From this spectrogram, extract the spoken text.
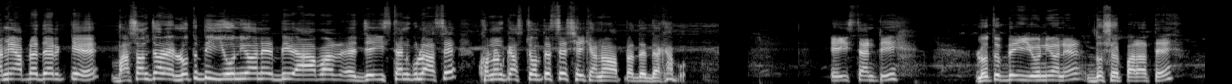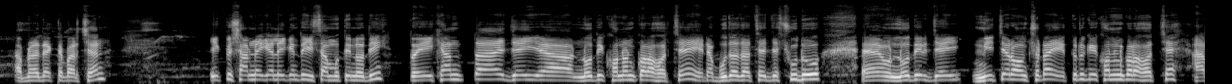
আমি আপনাদেরকে ভাষাঞ্চল লতুদি ইউনিয়নের আবার যে স্থানগুলো আছে, খনন কাজ চলতেছে, সেইখানেও আপনাদের দেখাবো। এই স্থানটি লতুবদি ইউনিয়নের দোসর পাড়াতে আপনারা দেখতে পাচ্ছেন একটু সামনে গেলেই কিন্তু ইসামতি নদী তো এইখানটায় যেই নদী খনন করা হচ্ছে, এটা বোঝা যাচ্ছে যে শুধু নদীর যেই নিচের অংশটা এতটুকুই খনন করা হচ্ছে, আর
